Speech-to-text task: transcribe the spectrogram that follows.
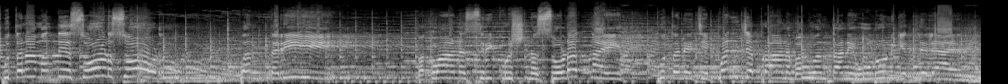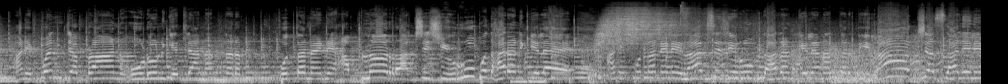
पुतना म्हणते सोड सोड. पण तरीही भगवान श्रीकृष्ण सोडत नाही. पुतनेचे पंचप्राण भगवंताने उडून घेतलेले आहेत. आणि पंचप्राण उडून घेतल्यानंतर पुतनेने आपलं राक्षसी रूप धारण केलं आहे. आणि पुतनेने राक्षसी रूप धारण केल्यानंतर ती राक्षस झालेली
